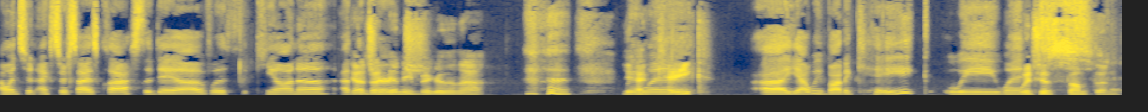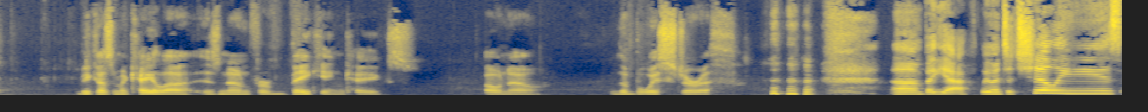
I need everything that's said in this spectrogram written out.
I went to an exercise class the day of with Kiana at yeah, the church. get any bigger than that. You We had went- cake, uh, yeah, we bought a cake. We went, which is something because Michaela is known for baking cakes. Oh no. The boy stirreth. um, but yeah, we went to Chili's.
